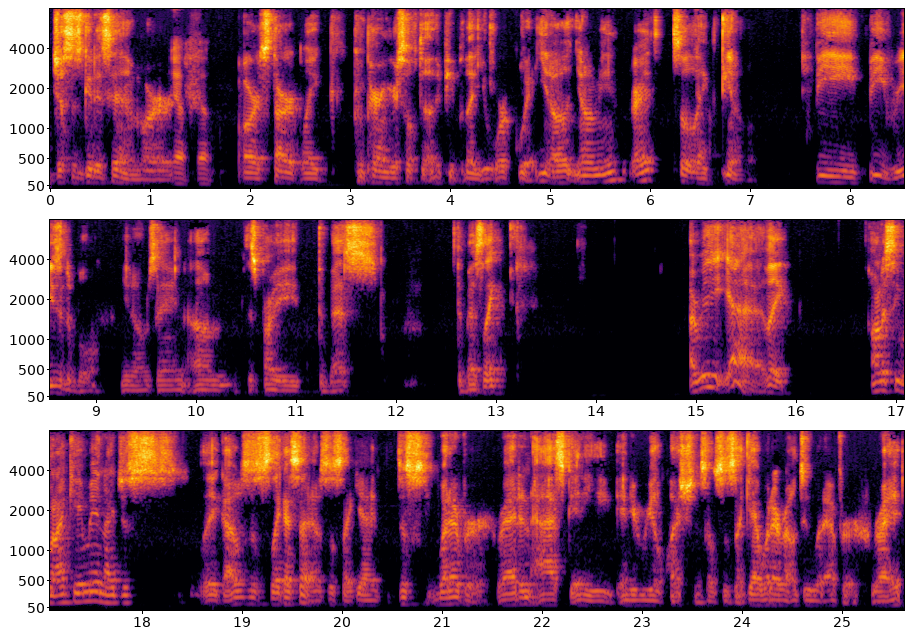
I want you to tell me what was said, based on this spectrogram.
just as good as him, or Yep. Yep. or start like comparing yourself to other people that you work with. You know, you know what I mean, right? So like you know, be be reasonable. You know what I'm saying? Um, is probably the best. The best, like I really, yeah, like honestly, when I came in, I just like I was just like I said, I was just like, yeah, just whatever, right? I didn't ask any any real questions. I was just like, yeah, whatever, I'll do whatever, right?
